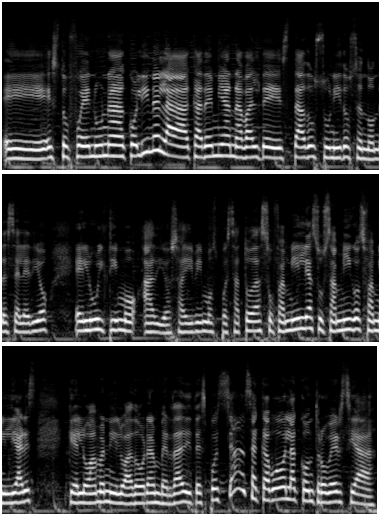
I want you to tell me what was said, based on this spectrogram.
Eh, esto fue en una colina en la Academia Naval de Estados Unidos en donde se le dio el último adiós. Ahí vimos pues a toda su familia, sus amigos, familiares que lo aman y lo adoran, ¿verdad? Y después ya se acabó la controversia controversia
